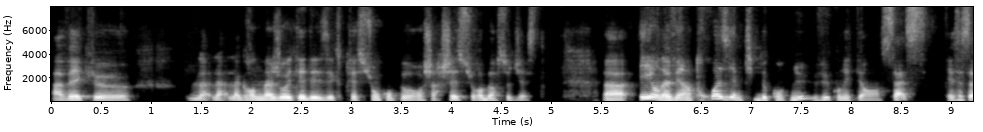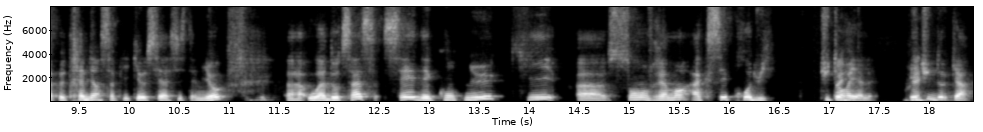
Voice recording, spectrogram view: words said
avec euh, la, grande majorité des expressions qu'on peut rechercher sur Ubersuggest. Euh, et on avait un troisième type de contenu, vu qu'on était en SaaS, et ça, ça peut très bien s'appliquer aussi à System.io mhm. ou à d'autres SaaS, c'est des contenus qui sont vraiment axés produits, tutoriels, études de cas,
